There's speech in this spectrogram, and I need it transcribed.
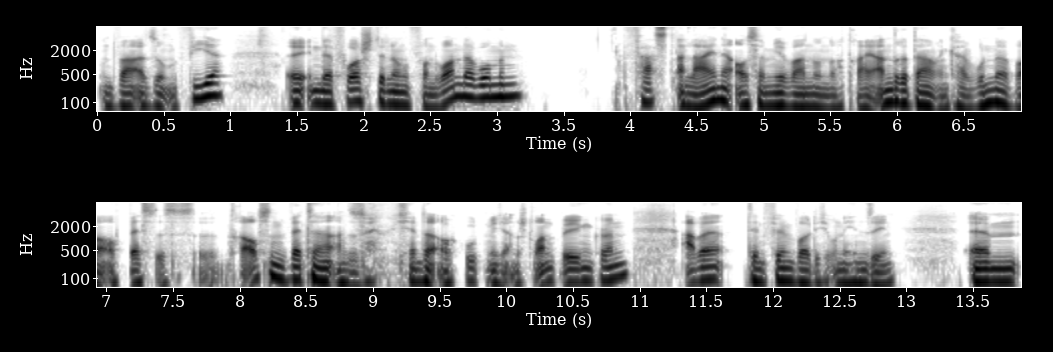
Und war also um vier äh, in der Vorstellung von Wonder Woman fast alleine, außer mir waren nur noch drei andere da. Und kein Wunder, war auch bestes äh, Draußenwetter. Also ich hätte auch gut mich an den Strand legen können. Aber den Film wollte ich ohnehin sehen. Ähm,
